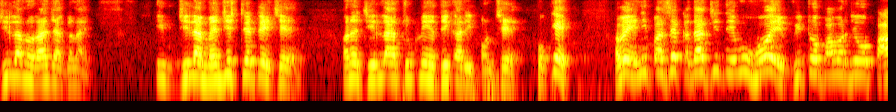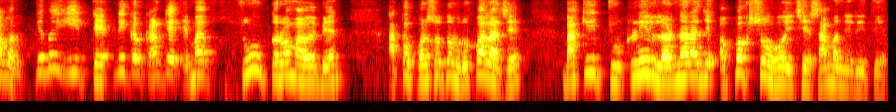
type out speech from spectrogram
જિલ્લાનો રાજા ગણાય. એ જિલ્લા મેજિસ્ટ્રેટે છે અને જિલ્લા ચૂંટણી અધિકારી પણ છે. ઓકે? હવે એની પાસે કદાચિત એવું હોય, વીટો પાવર જેવો પાવર, કે ભાઈ એ ટેકનિકલ, કારણ કે એમાં શું કરવામાં આવે બેન? આ તો પરસોત્તમ રૂપાલા છે. બાકી ચૂંટણી લડનારા જે અપક્ષો હોય છે સામાન્ય રીતે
